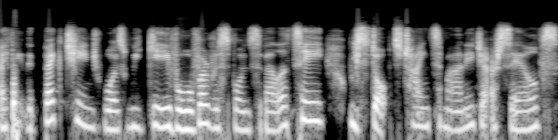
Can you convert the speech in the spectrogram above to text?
I think the big change was we gave over responsibility. We stopped trying to manage it ourselves.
